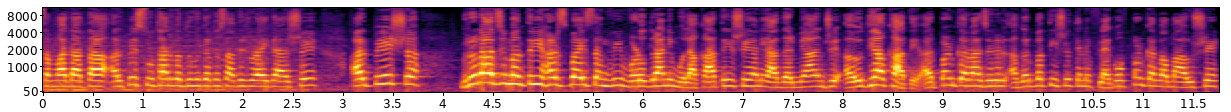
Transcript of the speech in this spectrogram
સંવાદદાતા અલ્પેશ સુથાર વધુ વિગતો સાથે જોડાઈ ગયા છે. અલ્પેશ, ગૃહ રાજ્યમંત્રી હર્ષભાઈ સંઘવી વડોદરાની મુલાકાતે છે અને આ દરમિયાન જે અયોધ્યા ખાતે અર્પણ કરવા જઈ રહેલ અગરબત્તી છે તેને ફ્લેગ ઓફ પણ કરવામાં આવશે.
